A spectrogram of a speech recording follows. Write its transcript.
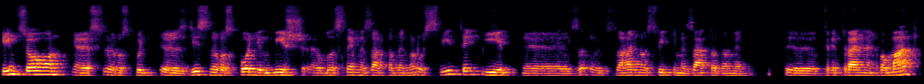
Крім цього, здійснено розподіл між обласними закладами освіти і загальноосвітніми закладами територіальних громад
